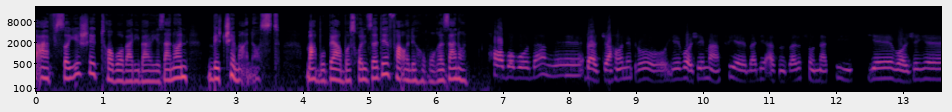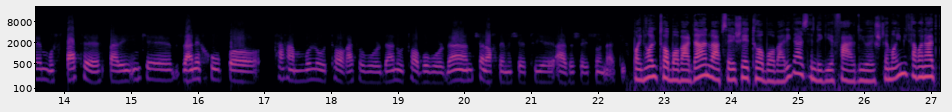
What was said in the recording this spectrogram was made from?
و افزایش تاباوری برای زنان به چه معناست؟ محبوب عباس خلیزاده فعال حقوق زنان. تاب آوردن در جهان رو یه واژه منفیه ولی از نظر سنتی یه واژه مثبت برای اینکه زن خوب با تحمل و طاقت آوردن و تاب آوردن شناخته میشه توی ارزش های سنتی. با این حال تاب آوردن و افزایش تاباوری در زندگی فردی و اجتماعی می‌تواند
